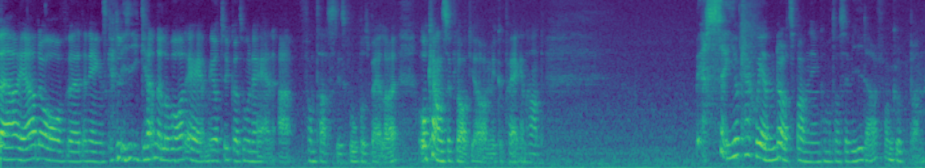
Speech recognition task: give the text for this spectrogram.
färgad av eh, den engelska ligan eller vad det är. Men jag tycker att hon är en fantastisk fotbollsspelare. Och kan såklart göra mycket på egen hand. Jag säger kanske ändå att Spanien kommer ta sig vidare från gruppen.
